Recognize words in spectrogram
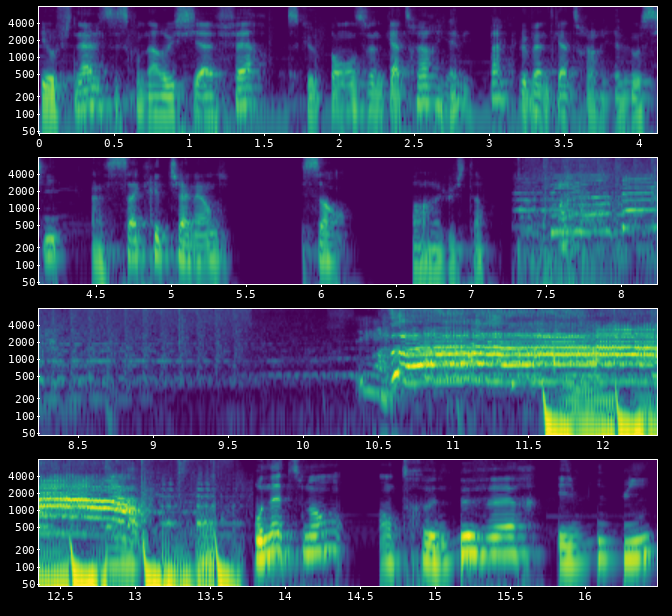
Et au final, c'est ce qu'on a réussi à faire. Parce que pendant ce 24 heures, il n'y avait pas que le 24 heures. Il y avait aussi un sacré challenge. Et ça, on parlera juste après. Honnêtement, entre 9h et minuit,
